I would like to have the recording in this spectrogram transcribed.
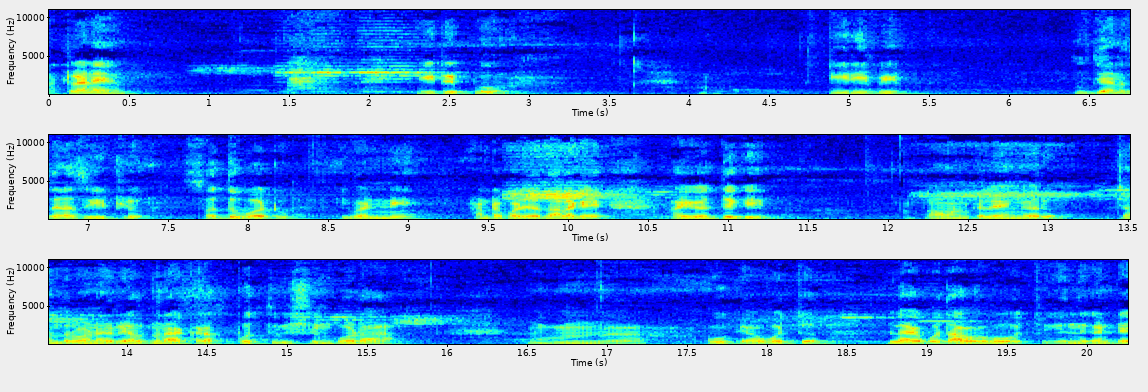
అట్లనే ఈ ట్రిప్పు టీడీపీ జనసేన సీట్లు సర్దుబాటు ఇవన్నీ అంటపడేది. అలాగే అయోధ్యకి పవన్ కళ్యాణ్ గారు చంద్రబాబు నాయుడు వెళ్తున్నారు. అక్కడ పొత్తు విషయం కూడా ఓకే అవ్వచ్చు లేకపోతే అవ్వకపోవచ్చు. ఎందుకంటే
